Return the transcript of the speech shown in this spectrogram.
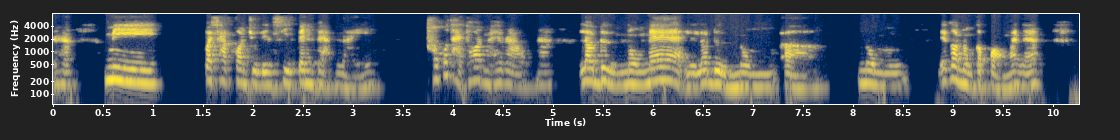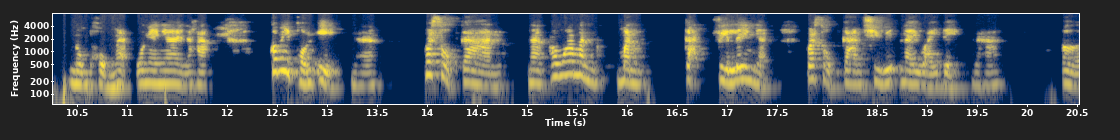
นะคะมีประชากรจุลินทรีย์เป็นแบบไหนเขาก็ถ่ายทอดมาให้เรานะเราดื่มนมแม่หรือเราดื่มนมเอ่อนมเรียกว่านมกระป๋องอะนะนมผงอะว่าง่าย ๆนะคะ ก็มีผลอีกนะ ประสบการณ์ นะเพราะว่ามันมันกัดฟีลลิ่งเนี่ยประสบการณ์ชีวิตในวัยเด็กนะคะเอ่อ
